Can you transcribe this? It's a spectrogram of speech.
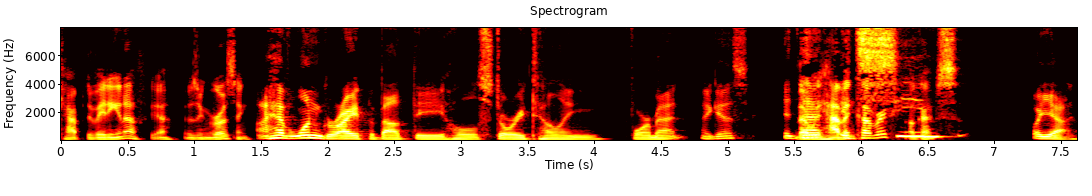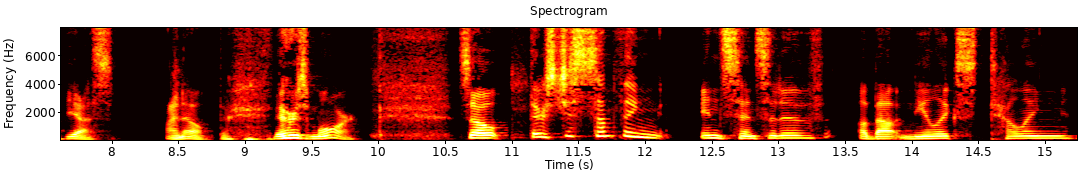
captivating enough. Yeah, it was engrossing. I have one gripe about the whole storytelling format. I guess That we haven't it covered? Okay. Seems, Oh yeah, yes, I know. There, there's more. So there's just something insensitive about Neelix telling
